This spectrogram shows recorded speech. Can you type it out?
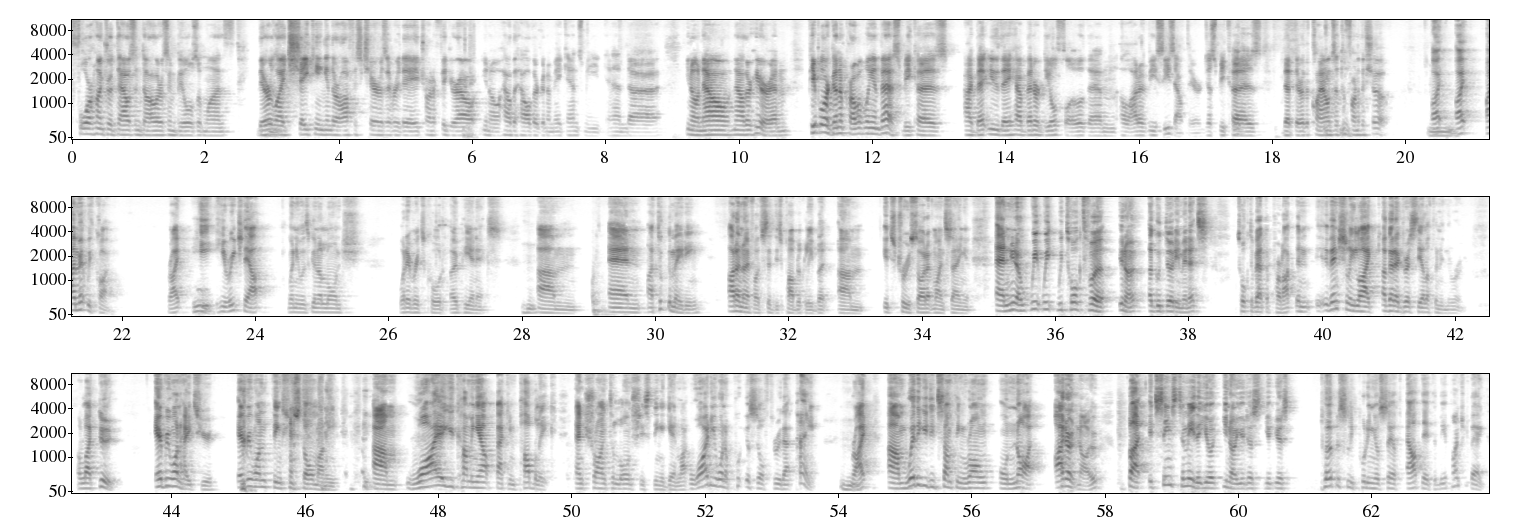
$400,000 in bills a month. They're mm-hmm. like shaking in their office chairs every day, trying to figure out, you know, how the hell they're going to make ends meet. And, uh, you know, now, now they're here and people are going to probably invest because I bet you they have better deal flow than a lot of VCs out there just because that they're the clowns at the front of the show. I, mm. I, I met with Kyle, right? He, he reached out when he was going to launch whatever it's called, OPNX. Mm-hmm. Um, and I took the meeting. I don't know if I've said this publicly, but um, it's true, so I don't mind saying it. And you know, we we we talked for you know a good thirty minutes, talked about the product, and eventually, like, I got to address the elephant in the room. I'm like, dude, everyone hates you. Everyone thinks you stole money. Um, why are you coming out back in public and trying to launch this thing again? Like, why do you want to put yourself through that pain? mm-hmm. right? Um, whether you did something wrong or not, I don't know. But it seems to me that you're, you know, you're just you're just purposely putting yourself out there to be a punching bag.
